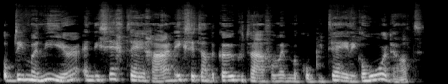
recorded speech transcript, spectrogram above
op die manier. En die zegt tegen haar, en ik zit aan de keukentafel met mijn kopje thee en ik hoor dat.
